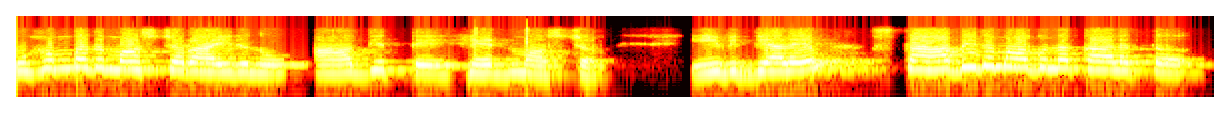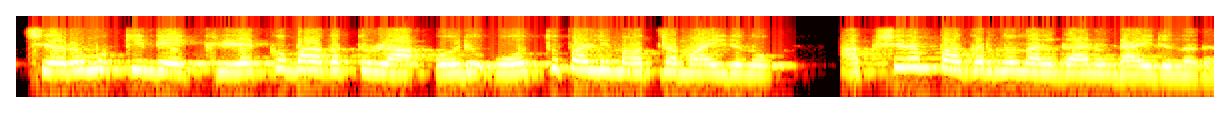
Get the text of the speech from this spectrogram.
മുഹമ്മദ് മാസ്റ്റർ ആയിരുന്നു ആദ്യത്തെ ഹെഡ് മാസ്റ്റർ. ഈ വിദ്യാലയം സ്ഥാപിതമാകുന്ന കാലത്ത് ചെറുമുക്കിന്റെ കിഴക്കുഭാഗത്തുള്ള ഒരു ഓത്തുപള്ളി മാത്രമായിരുന്നു അക്ഷരം പകർന്നു നൽകാനുണ്ടായിരുന്നത്.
